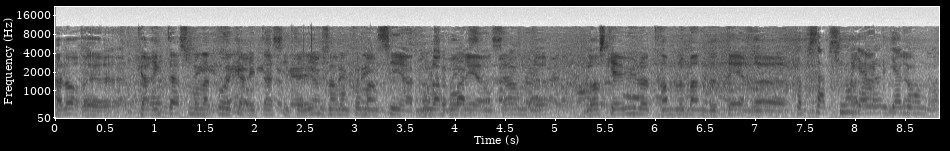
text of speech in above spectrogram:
Alors, euh, Caritas Monaco et Caritas Italie, avons commencé à collaborer ensemble lorsqu'il y a eu le tremblement de terre. euh, Comme ça, sinon il y à a, l'ombre.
